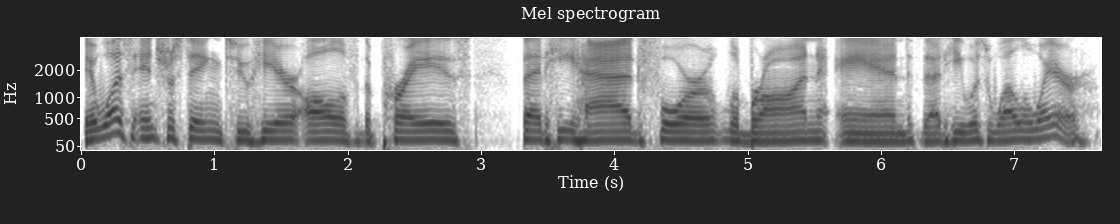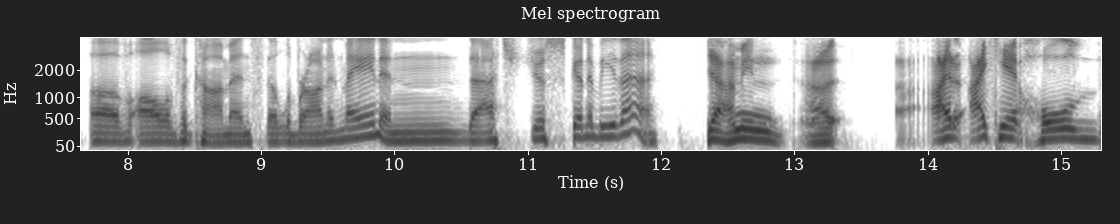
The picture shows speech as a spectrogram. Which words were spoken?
it was interesting to hear all of the praise that he had for lebron and that he was well aware of all of the comments that lebron had made and that's just going to be that Yeah, I mean, uh, I I can't hold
